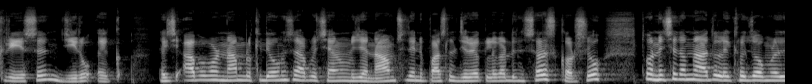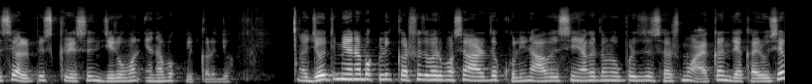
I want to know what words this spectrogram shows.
ક્રિએશન જીરો એક પછી આ પ્રમાણે નામ લખી દેવાનું છે. આપણે ચેનલનું જે નામ છે તેની પાછળ જીરો એક લગાડીને સર્ચ કરશો. તો નીચે તમને આ તો લખેલું જોવા મળે છે અલ્પેશ ક્રિએશન ઝીરો એના પર ક્લિક કરી દો. જો તમે એના પર ક્લિક કરશો, તમારી પાસે આ રીતે ખોલીને આવે છે. અહીંયા આગળ તમને ઉપર જે સર્ચનું આઇકન દેખાઈ રહ્યું છે,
